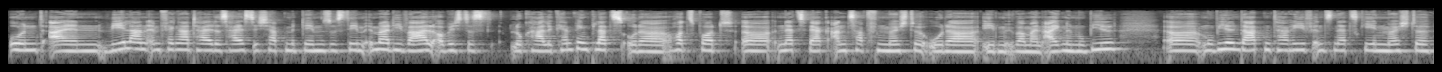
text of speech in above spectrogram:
und ein WLAN-Empfängerteil. Das heißt, ich habe mit dem System immer die Wahl, ob ich das lokale Campingplatz oder Hotspot-Netzwerk äh, anzapfen möchte oder eben über meinen eigenen Mobil, äh, mobilen Datentarif ins Netz gehen möchte.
